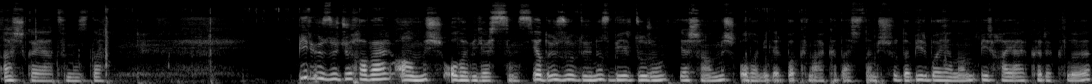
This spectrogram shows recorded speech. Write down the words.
Aşk hayatınızda. Bir üzücü haber almış olabilirsiniz. Ya da üzüldüğünüz bir durum yaşanmış olabilir. Bakın arkadaşlarım şurada bir bayanın bir hayal kırıklığı,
